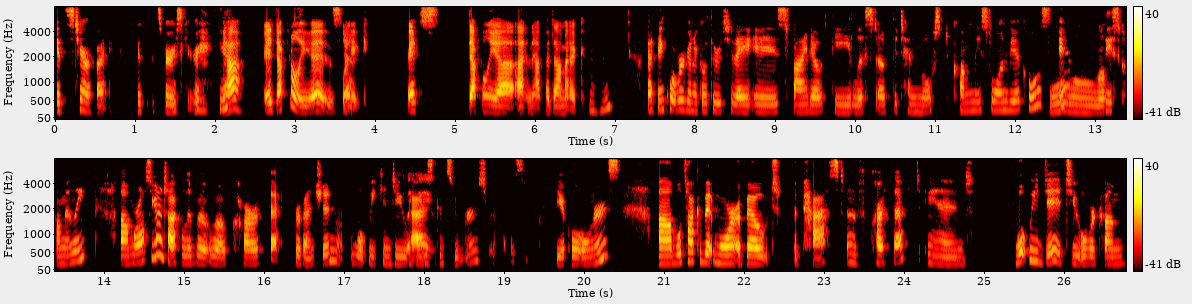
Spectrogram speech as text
It's terrifying. It, it's very scary. Yeah, it definitely is. Yeah. Like, it's definitely a, an epidemic. hmm I think what we're going to go through today is find out the list of the 10 most commonly stolen vehicles and least commonly. Um, we're also going to talk a little bit about car theft prevention, what we can do as Mhm. consumers or as vehicle owners. Um, we'll talk a bit more about the past of car theft and what we did to overcome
